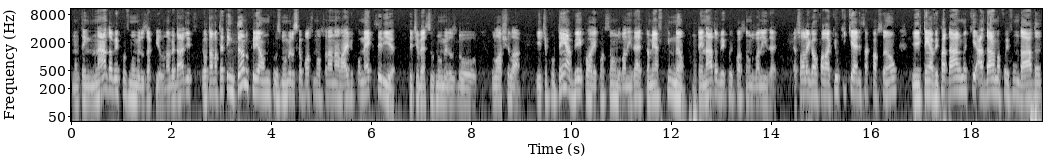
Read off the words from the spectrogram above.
Não tem nada a ver com os números aquilo. Na verdade, eu tava até tentando criar um com os números que eu posso mostrar na live como é que seria se tivesse os números do, do Lost lá. E, tipo, tem a ver com a equação do Valenzetti? Também acho que não. Não tem nada a ver com a equação do Valenzetti. É só legal falar aqui o que, que era essa equação e tem a ver com a Dharma, que a Dharma foi fundada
